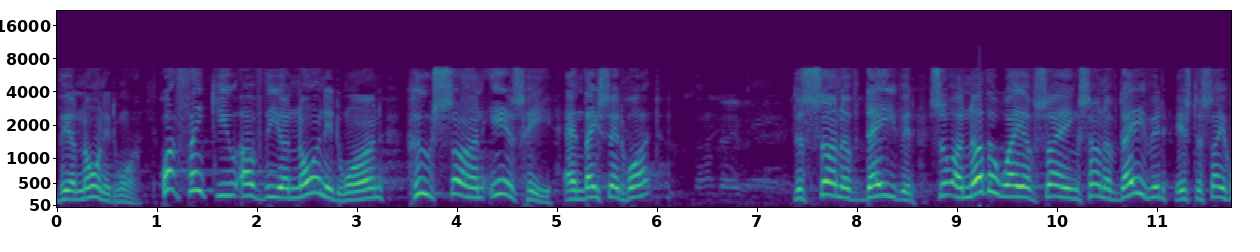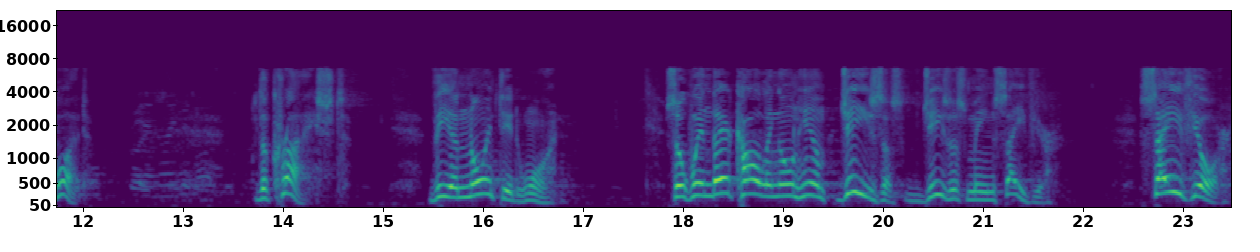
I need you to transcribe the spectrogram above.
The anointed one. What think you of the anointed one? Whose son is he? And they said what? The son of David. So another way of saying son of David is to say what? The Christ. The anointed one. So when they're calling on him Jesus, Jesus means Savior. Savior.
